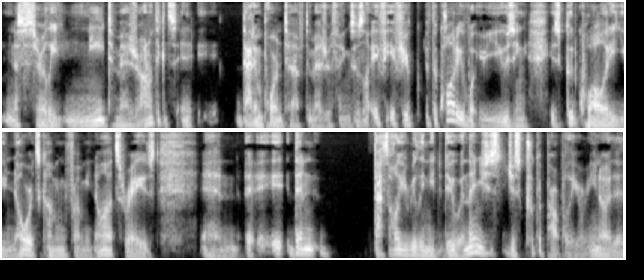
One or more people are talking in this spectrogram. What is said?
necessarily need to measure. I don't think it's that important to have to measure things. It's like if if you're if the quality of what you're using is good quality, you know where it's coming from, you know how it's raised, and it, it, then that's all you really need to do. And then you just just cook it properly, or you know, eh,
